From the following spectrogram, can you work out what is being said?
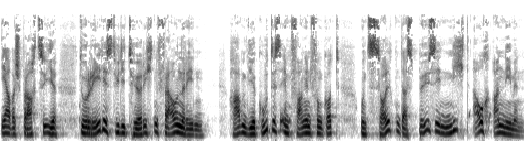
Er aber sprach zu ihr, du redest wie die törichten Frauen reden. Haben wir Gutes empfangen von Gott und sollten das Böse nicht auch annehmen?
